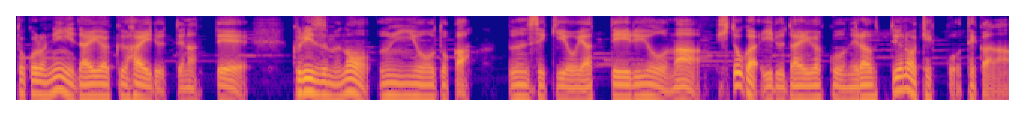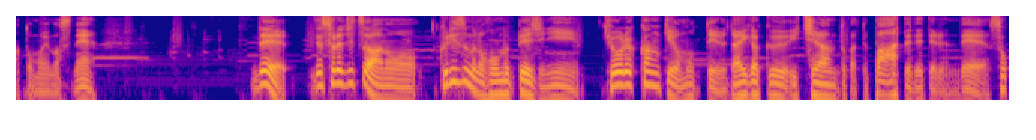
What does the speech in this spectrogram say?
ところに大学入るってなって、クリズムの運用とか分析をやっているような人がいる大学を狙うっていうのは結構手かなと思いますね。で、で、それ実はあの、クリズムのホームページに協力関係を持っている大学一覧とかってバーって出てるんで、そっ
